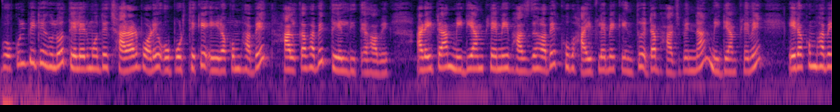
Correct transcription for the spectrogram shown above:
গোকুল পিঠেগুলো তেলের মধ্যে ছাড়ার পরে ওপর থেকে এইরকম ভাবে হালকাভাবে তেল দিতে হবে। আর এটা মিডিয়াম ফ্লেমেই ভাজতে হবে। খুব হাই ফ্লেমে কিন্তু এটা ভাজবেন না, মিডিয়াম ফ্লেমে। এরকম ভাবে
